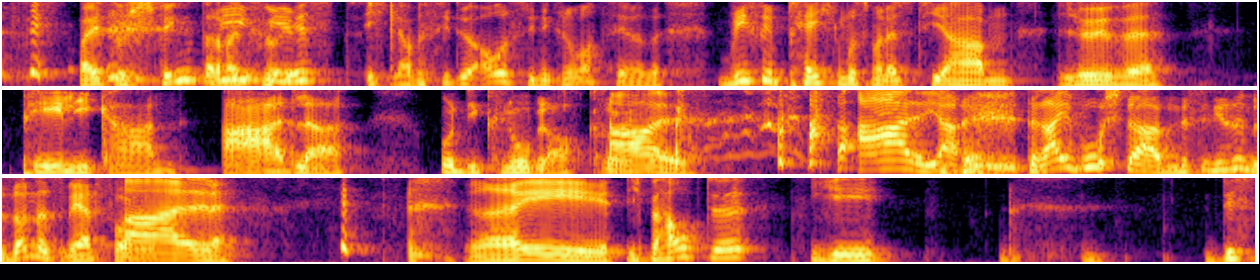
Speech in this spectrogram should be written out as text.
weil es so stinkt oder weil es nur ist? Ich glaube, es sieht so aus wie eine Knoblauchzehe oder so. Wie viel Pech muss man als Tier haben? Löwe, Pelikan, Adler und die Knoblauchkröte. Aal. Aal, ja. Drei Buchstaben, das, die sind besonders wertvoll. Aal. Reh. Ich behaupte, je dis,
